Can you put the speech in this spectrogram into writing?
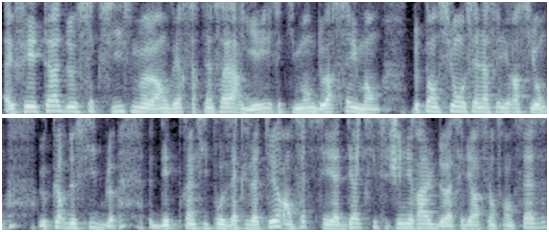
Elle fait état de sexisme envers certains salariés, effectivement, de harcèlement, de tensions au sein de la fédération. Le cœur de cible des principaux accusateurs, en fait, c'est la directrice générale de la fédération française,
